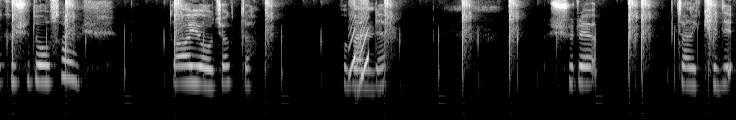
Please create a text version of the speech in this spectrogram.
Daha köşede olsaymış. Daha iyi olacak da. O bende. Şuraya bir tane kedi.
